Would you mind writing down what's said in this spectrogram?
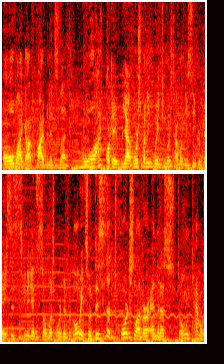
Oh my God, five minutes left. What? Okay, yeah, we're spending way too much time on these secret bases. It's gonna get so much more difficult. Wait, so this is a torch lever and then a stone camel.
